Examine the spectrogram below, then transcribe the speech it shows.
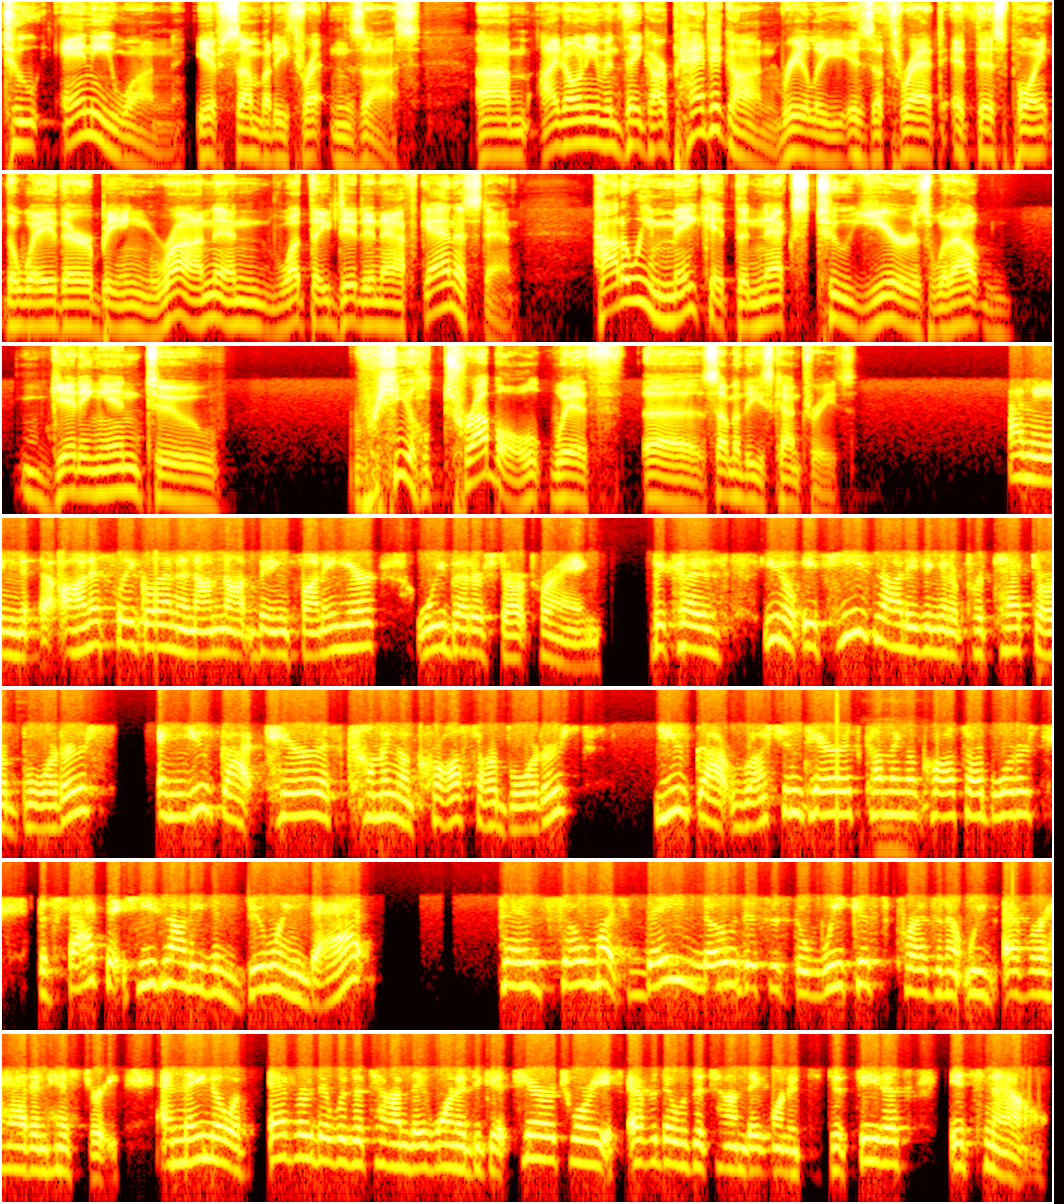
to anyone if somebody threatens us. Um, I don't even think our Pentagon really is a threat at this point, the way they're being run and what they did in Afghanistan. How do we make it the next two years without getting into real trouble with uh, some of these countries? I mean, honestly, Glenn, and I'm not being funny here, we better start praying because, you know, if he's not even going to protect our borders and you've got terrorists coming across our borders, you've got Russian terrorists coming across our borders, the fact that he's not even doing that says so much. They know this is the weakest president we've ever had in history. And they know if ever there was a time they wanted to get territory, if ever there was a time they wanted to defeat us, it's now.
